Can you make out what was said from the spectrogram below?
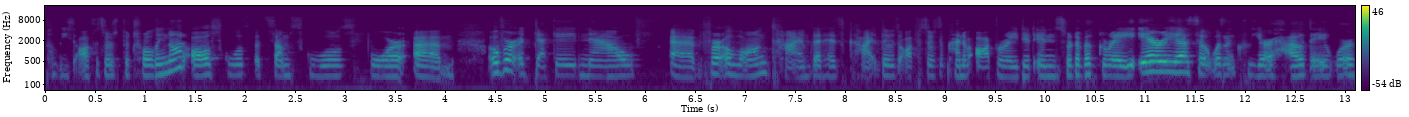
police officers patrolling not all schools, but some schools for um, over a decade now. Uh, for a long time, that has those officers have kind of operated in sort of a gray area, so it wasn't clear how they were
